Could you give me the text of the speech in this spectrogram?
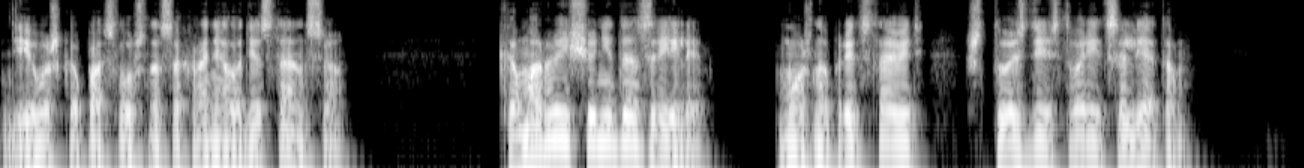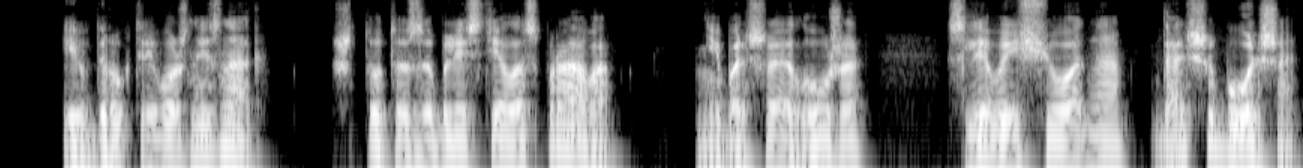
Девушка послушно сохраняла дистанцию. Комары еще не дозрели — можно представить, что здесь творится летом. И вдруг тревожный знак. Что-то заблестело справа. Небольшая лужа. Слева еще одна. Дальше больше.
